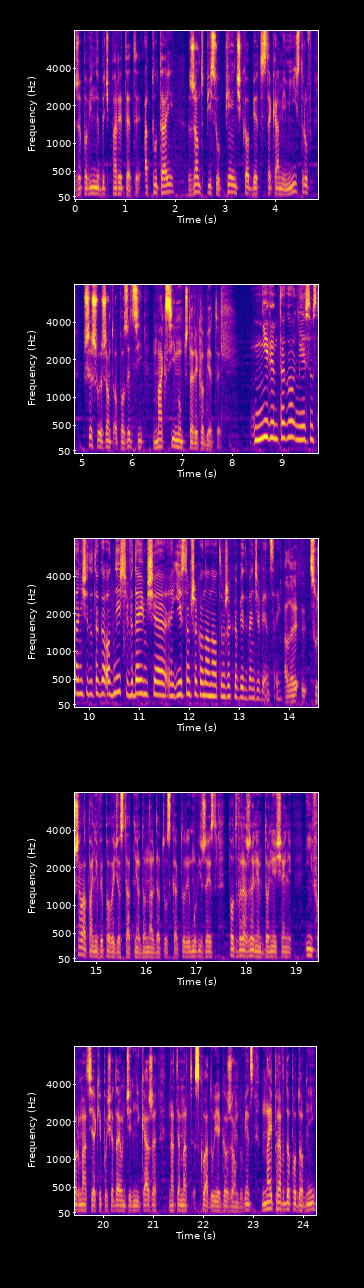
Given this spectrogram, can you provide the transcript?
Że powinny być parytety, a tutaj rząd PiSu pięć kobiet z tekami ministrów, przyszły rząd opozycji maksimum cztery kobiety. Nie wiem tego, nie jestem w stanie się do tego odnieść. Wydaje mi się, jestem przekonana o tym, że kobiet będzie więcej. Ale y, słyszała pani wypowiedź ostatnio Donalda Tuska, który mówi, że jest pod wrażeniem doniesień i informacji, jakie posiadają dziennikarze na temat składu jego rządu. Więc najprawdopodobniej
